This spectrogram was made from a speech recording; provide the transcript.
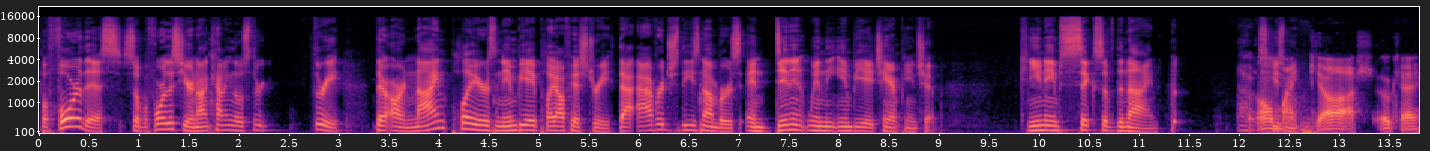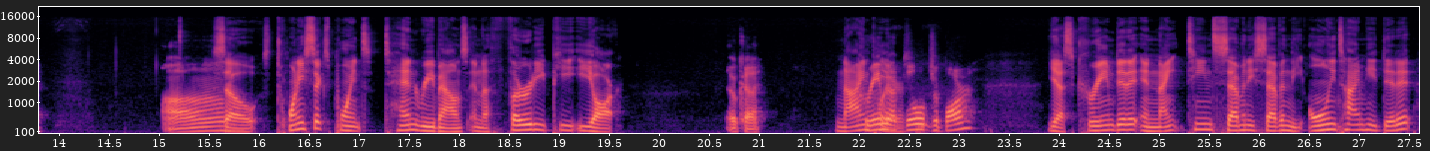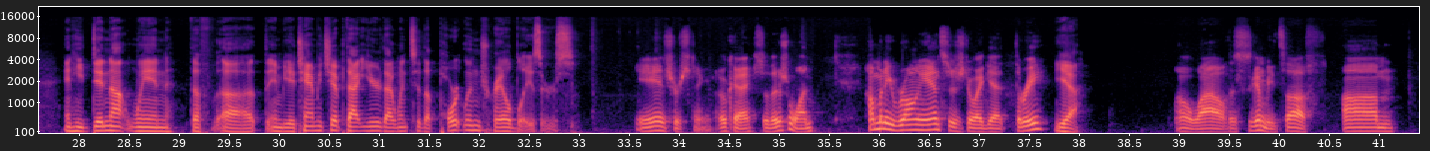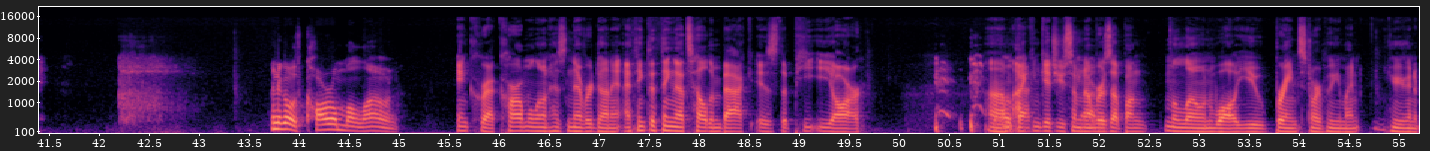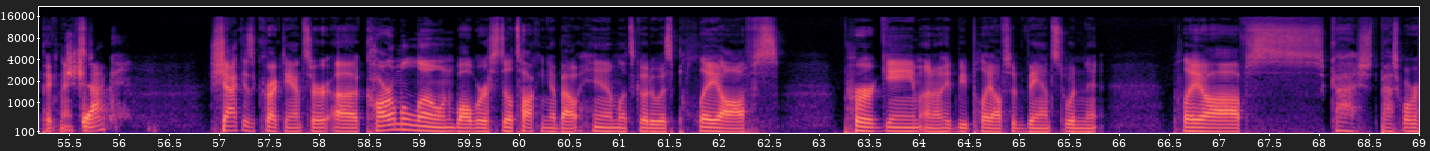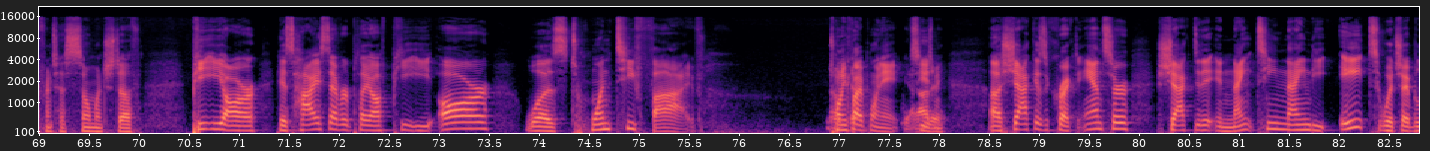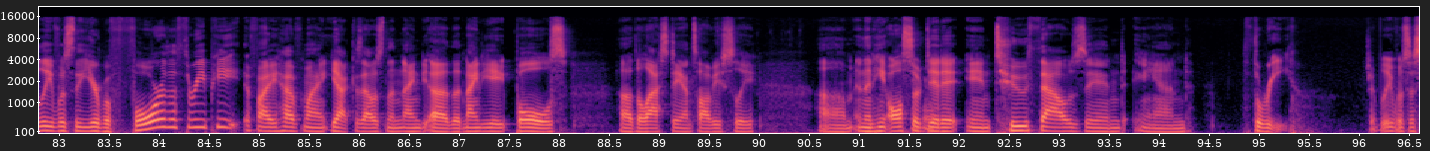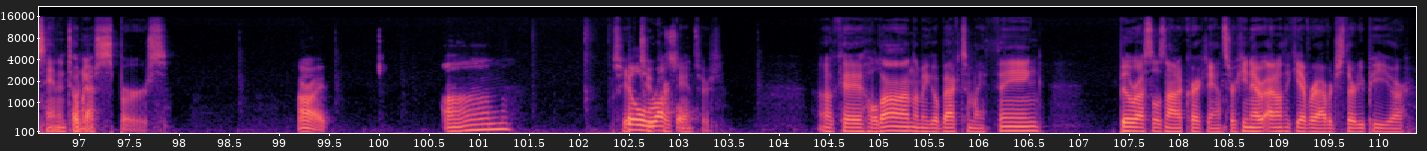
Before this, so before this year, not counting those three, three, there are nine players in NBA playoff history that averaged these numbers and didn't win the NBA championship. Can you name six of the nine? Oh Excuse my me. gosh. Okay. Um, So 26 points, 10 rebounds, and a 30 PER. okay. Nine Kareem players. Abdul-Jabbar. Yes, Kareem did it in 1977, the only time he did it, and he did not win the uh, the NBA championship that year. That went to the Portland Trailblazers. Interesting. Okay, so there's one. How many wrong answers do I get? Three. Yeah, Oh wow, this is gonna be tough. Um, I'm gonna go with Karl Malone. incorrect. Karl Malone has never done it. I think the thing that's held him back is the PER. Um, I can get you some numbers up on Malone while you brainstorm who you might who you're going to pick next. Shaq. Shaq is the correct answer. Uh, Karl Malone, while we're still talking about him, let's go to his playoffs per game. Oh no, he'd be playoffs advanced, wouldn't it? Playoffs. Gosh, basketball reference has so much stuff. PER, his highest ever playoff PER was 25. 25.8, excuse Got me. Uh, Shaq is a correct answer. Shaq did it in 1998, which I believe was the year before the three-peat. If I have my yeah, because that was the 90 uh, the 98 Bulls, uh, the Last Dance, obviously. Um, and then he also did it in 2003, which I believe was the San Antonio Okay. Spurs. All right. Um. So you have Bill two Russell. correct answers. Okay, hold on. Let me go back to my thing. Bill Russell is not a correct answer. He never. I don't think he ever averaged 30 PER.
